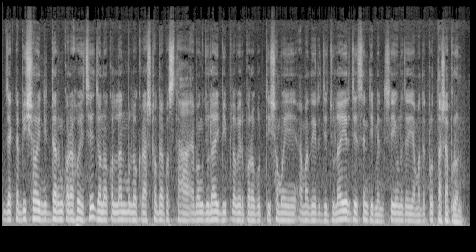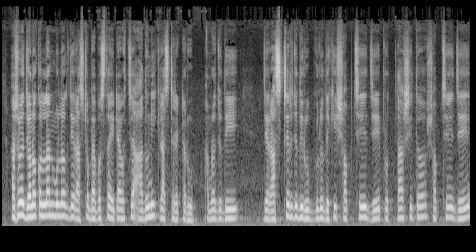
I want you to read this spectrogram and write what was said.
যে একটা বিষয় নির্ধারণ করা হয়েছে, জনকল্যাণমূলক রাষ্ট্র ব্যবস্থা এবং জুলাই বিপ্লবের পরবর্তী সময়ে আমাদের যে জুলাইয়ের যে সেন্টিমেন্ট সেই অনুযায়ী আমাদের প্রত্যাশা পূরণ। আসলে জনকল্যাণমূলক যে রাষ্ট্র ব্যবস্থা, এটা হচ্ছে আধুনিক রাষ্ট্রের একটা রূপ। আমরা যদি যে রাষ্ট্রের যদি রূপগুলো দেখি, সবচেয়ে যে প্রত্যাশিত, সবচেয়ে যে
